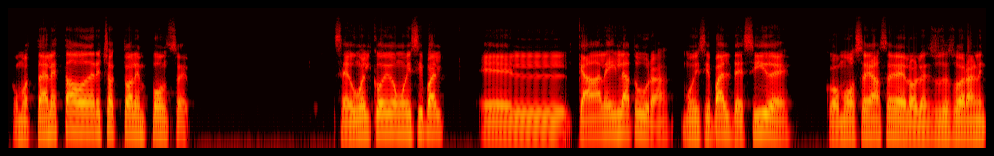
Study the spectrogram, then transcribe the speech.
como está el Estado de Derecho actual en Ponce, según el Código Municipal, el, cada legislatura municipal decide cómo se hace el orden sucesoral en,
